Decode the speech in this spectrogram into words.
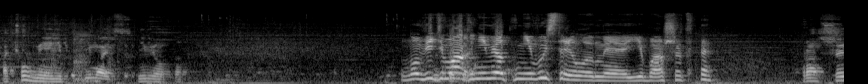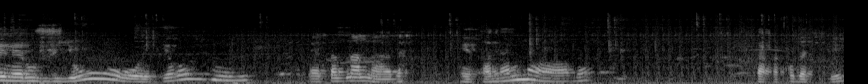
А чё у меня не поднимается огнемета? Ну, видимо, огнемет не выстрелами ебашит. Траншейное ружье, я возьму. Это нам надо. Это нам надо. Так, а куда теперь?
